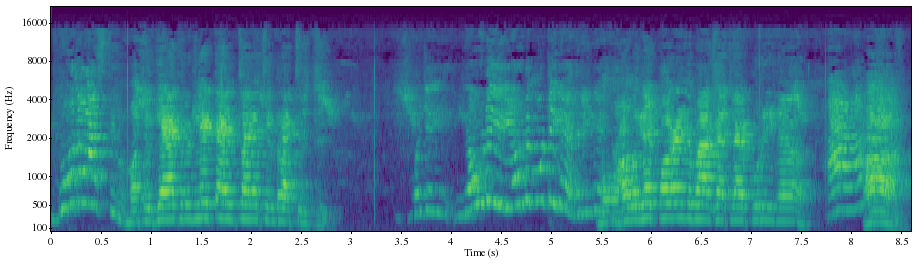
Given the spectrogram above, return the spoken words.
दोन वाजतील. मग तू गॅदरिंग लय टाइम चालायची रात्रीची. म्हणजे एवढी एवढी मोठी गॅदरिंग मग आहे अगं लय पोराने भाग घातलाय पुरीनं. हा ना? हा.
